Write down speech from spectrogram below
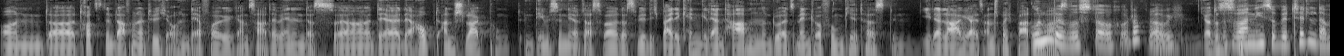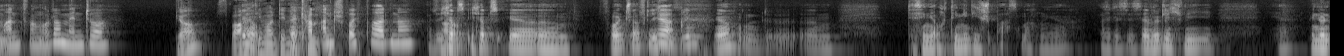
Und äh, trotzdem darf man natürlich auch in der Folge ganz hart erwähnen, dass äh, der, der Hauptanschlagpunkt in dem Sinne ja das war, dass wir dich beide kennengelernt haben und du als Mentor fungiert hast, in jeder Lage als Ansprechpartner warst. unbewusst auch, oder? Glaube ich. Ja, das, Das, ist war nie so betitelt am Anfang, oder? Mentor, ja, es war Genau. halt jemand, den wir Ja. kannten. Ansprechpartner. Also ich Ah. habe es ich hab's eher ähm, freundschaftlich Ja. gesehen, ja, und äh, ähm, das sind ja auch Dinge, die Spaß machen, ja. Also das ist ja wirklich wie, ja, wenn du,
